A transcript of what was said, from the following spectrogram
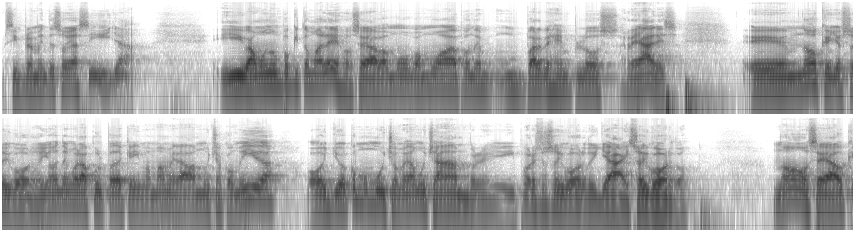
simplemente soy así y ya. Y vámonos un poquito más lejos. O sea, vamos, vamos a poner un par de ejemplos reales. Eh, no, que yo soy gordo. Yo no tengo la culpa de que mi mamá me daba mucha comida. O yo como mucho, me da mucha hambre. Y por eso soy gordo. Y ya, y soy gordo. No, o sea, ok,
